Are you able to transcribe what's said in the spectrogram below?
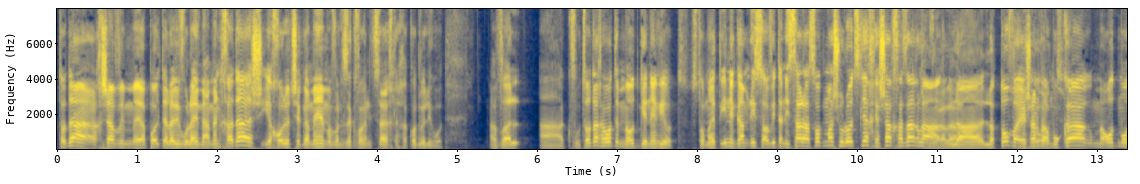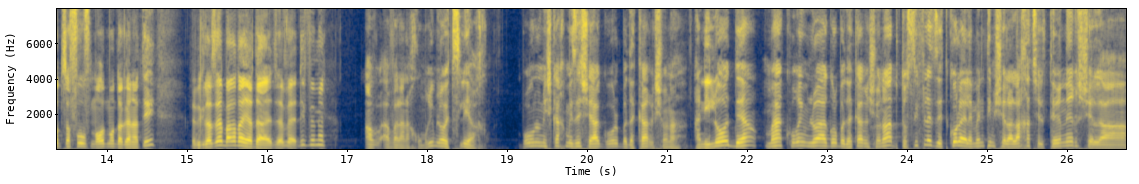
אתה יודע, עכשיו עם הפועל תל אביב אולי מאמן חדש, יכול להיות שגם הם, אבל זה כבר נצטרך לחכות ולראות. אבל הקבוצות האחרות הן מאוד גנריות. זאת אומרת, הנה, גם ניסו אביטה ניסה לעשות משהו, לא הצליח, ישר חזר, ל- חזר ל- ל- לטוב הישן. והמוכר, מאוד מאוד צפוף, מאוד מאוד הגנתי, ובגלל זה ברדה ידע את זה, והעדיף באמת אבל אבל אנחנו אומרים לא הצליח. בואו לא נשכח מזה שהיה גול בדקה הראשונה. אני לא יודע מה קורה אם לא היה גול בדקה הראשונה, תוסיף לזה את כל האלמנטים של הלחץ של טרנר, של, ה...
